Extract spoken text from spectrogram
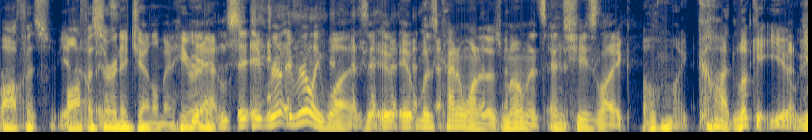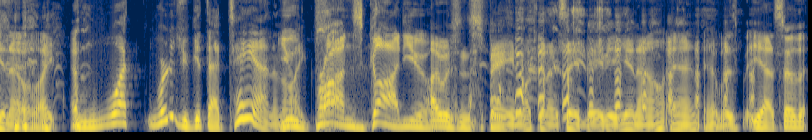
Office, you know, officer and a gentleman. Here yeah, it is. it, it really, it really was. It, it was kind of one of those moments, and she's like, "Oh my god, look at you!" You know, like what? Where did you get that tan? And I'm you like, bronze god, you. I was in Spain. What can I say, baby? You know, and it was yeah. So the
